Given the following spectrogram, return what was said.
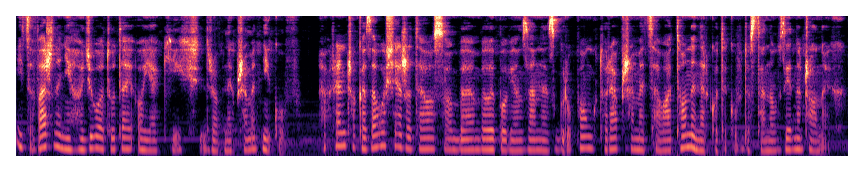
I co ważne, nie chodziło tutaj o jakichś drobnych przemytników. A wręcz okazało się, że te osoby były powiązane z grupą, która przemycała tony narkotyków do Stanów Zjednoczonych.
